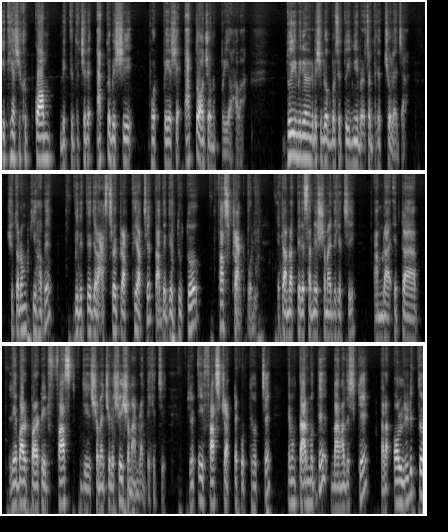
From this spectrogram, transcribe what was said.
ইতিহাসে খুব কম ব্যক্তিত্ব ছিল এত বেশি ভোট পেয়ে সে এত অজনপ্রিয় হওয়া। দুই মিলিয়নের বেশি লোক বলেছে তুই নির্বাচন থেকে চলে যা। সুতরাং কি হবে? বিলেতে যারা আশ্রয় প্রার্থী আছে, তাদের যে দ্রুত ফাস্ট ট্র্যাক বলি, এটা আমরা তেরেসা মেয়ের সময় দেখেছি। আমরা এটা লেবার পার্টির ফার্স্ট যে সময় ছিল, সেই সময় আমরা দেখেছি। এই ফাস্ট ট্র্যাকটা করতে হচ্ছে এবং তার মধ্যে বাংলাদেশকে তারা অলরেডি তো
